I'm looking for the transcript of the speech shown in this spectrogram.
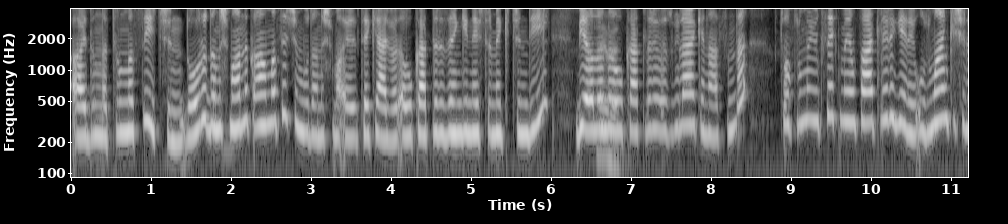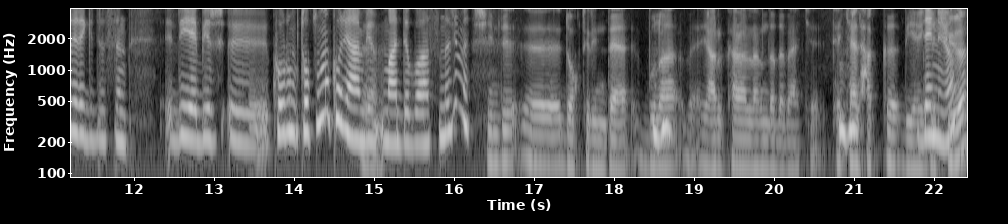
aydınlatılması için, doğru danışmanlık alması için bu danışma e, tekel var. Avukatları zenginleştirmek için değil, bir alanı evet. avukatları özgülerken aslında toplumun yüksek menfaatleri gereği uzman kişilere gidilsin diye bir e, korum toplumu koruyan evet. bir madde bu aslında değil mi? Şimdi e, doktrinde buna Hı -hı. yargı kararlarında da belki tekel Hı -hı. hakkı diye Deniyor. geçiyor.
